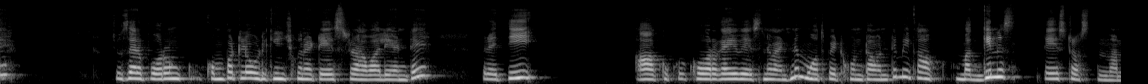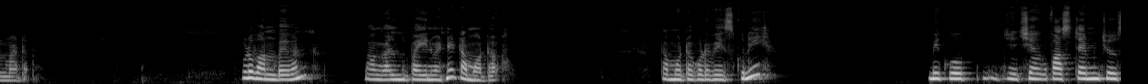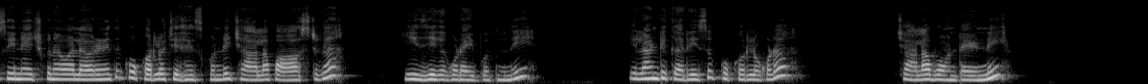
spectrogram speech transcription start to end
చూసారా పూర్వం కుంపట్లో ఉడికించుకునే టేస్ట్ రావాలి అంటే ప్రతి ఆకు కూరగాయ వేసిన వెంటనే మూత పెట్టుకుంటా ఉంటే మీకు ఆ మగ్గిన టేస్ట్ వస్తుందన్నమాట. ఇప్పుడు వన్ బై వన్ బంగాళదుంప అయిన వెంటనే టమోటా. టమోటా కూడా వేసుకుని మీకు ఫస్ట్ టైం చూసి నేర్చుకునే వాళ్ళు ఎవరైనా కుక్కర్లో చేసేసుకోండి. చాలా ఫాస్ట్గా ఈజీగా కూడా అయిపోతుంది. ఇలాంటి కర్రీస్ కుక్కర్లో కూడా చాలా బాగుంటాయండి.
